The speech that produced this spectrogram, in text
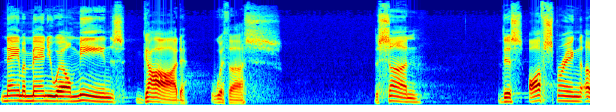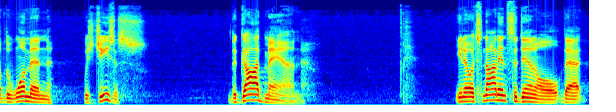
name Emmanuel means God with us. The Son this offspring of the woman was Jesus, the God man. You know, it's not incidental that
